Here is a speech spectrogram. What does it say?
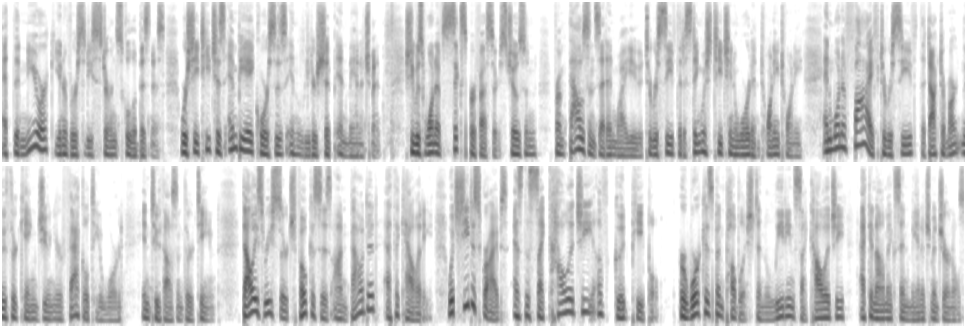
at the New York University Stern School of Business, where she teaches MBA courses in leadership and management. She was one of six professors chosen from thousands at NYU to receive the Distinguished Teaching Award in 2020, and one of five to receive the Dr. Martin Luther King Jr. Faculty Award in 2013. Dolly's research focuses on bounded ethicality, which she describes as the psychology of good people. Her work has been published in the leading psychology, economics, and management journals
